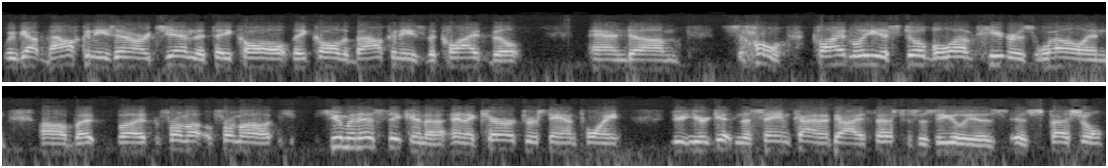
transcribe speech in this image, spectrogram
we've got balconies in our gym that they call they call the balconies the Clyde built, and um, so Clyde Lee is still beloved here as well. And uh, but but from a from a humanistic and a and a character standpoint, you're, you're getting the same kind of guy. Festus Ezeli is is special,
